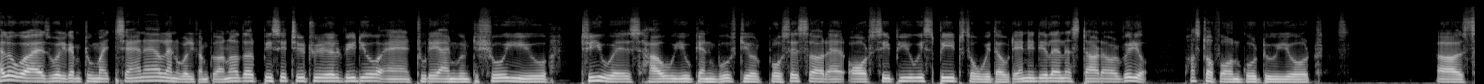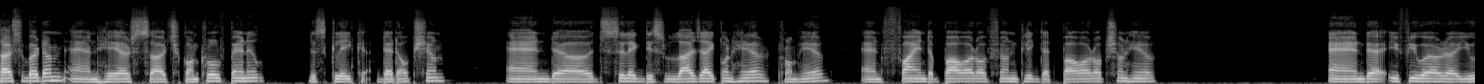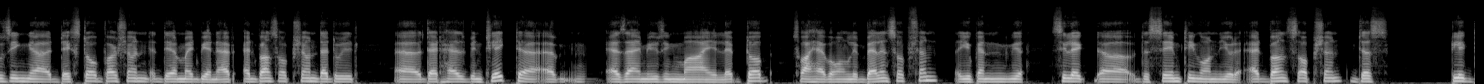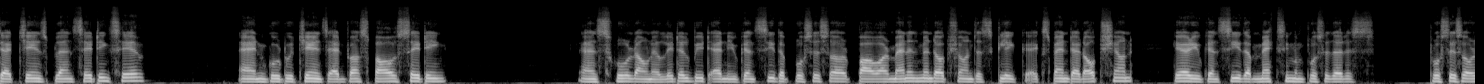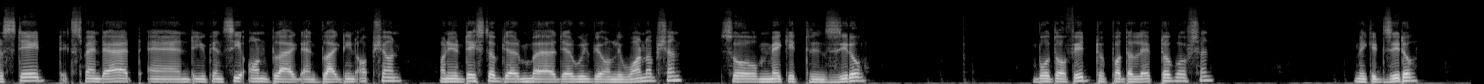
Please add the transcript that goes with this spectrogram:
hello guys welcome to my channel and welcome to another pc tutorial video and today i'm going to show you three ways how you can boost your processor or cpu speed. So without any delay let's start our video. First of all go to your uh, search button and here search control panel. Just click that option and uh, select this large icon here from here and find the power option. Click that power option here and uh, if you are uh, using a desktop version there might be an advanced option that will uh, that has been clicked uh, um, as I am using my laptop. So I have only balance option. You can uh, select uh, the same thing on your advanced option. Just click that change plan settings here and go to change advanced power setting and scroll down a little bit and you can see the processor power management option. Just click expand that option here you can see the maximum processor processor state expand that and you can see unplugged and plugged in option. On your desktop there uh, there will be only one option so make it zero. Both of it for the laptop option. Make it zero.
